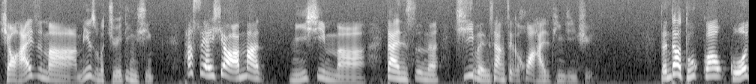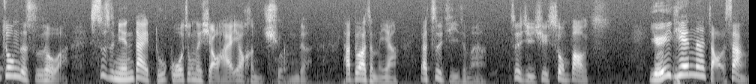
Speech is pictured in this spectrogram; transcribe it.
小孩子嘛，没有什么决定性。他虽然笑阿妈。迷信嘛，但是呢，基本上这个话还是听进去等到读高国中的时候啊，四十年代读国中的小孩要很穷的，他都要怎么样？要自己怎么样？自己去送报纸。有一天呢，早上，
